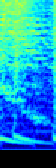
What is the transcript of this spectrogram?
Thank you.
